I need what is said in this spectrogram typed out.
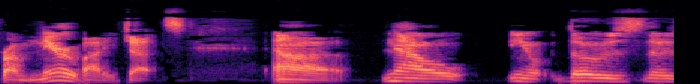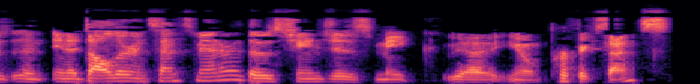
from narrow-body jets. Uh, now, you know, those those in a dollar and cents manner, those changes make uh, you know perfect sense.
